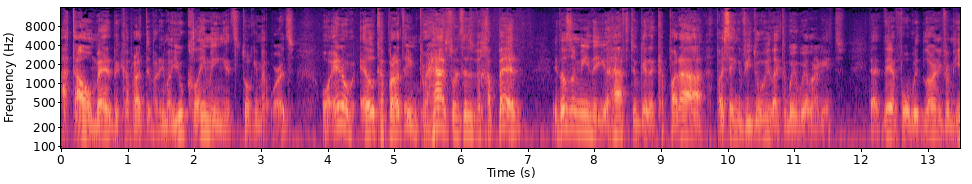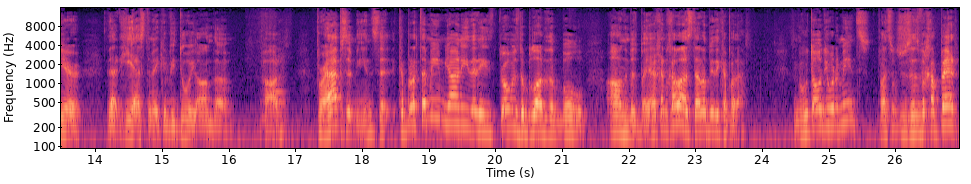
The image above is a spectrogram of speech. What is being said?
Ata omer bekaparat debarim. Are you claiming it's talking about words? Or el kaparatim. Perhaps when it says v'chaper, it doesn't mean that you have to get a kapara by saying vidui like the way we're learning it. That therefore, with learning from here, that he has to make a vidui on the pod. Perhaps it means that kapratamim yani that he throws the blood of the bull on the mizbeach and chalas that'll be the kapara. Who told you what it means? Pasuk says v'chaper.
